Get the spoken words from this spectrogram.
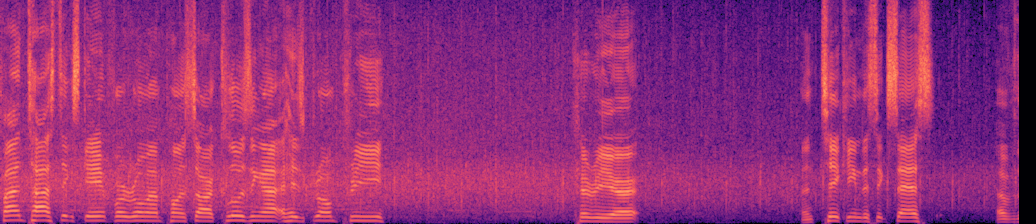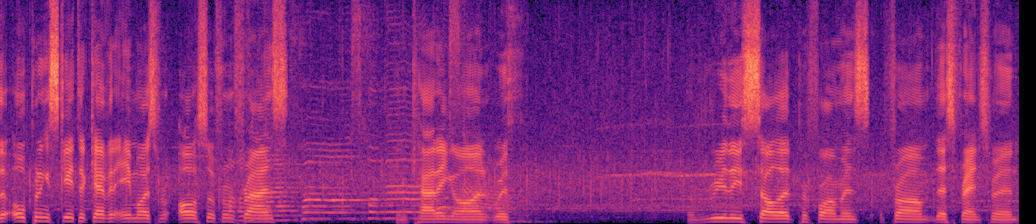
Fantastic skate for Romain Ponsart, closing out his Grand Prix career and taking the success of the opening skater Kevin Aymoz, from, also from France, and carrying on with a really solid performance from this Frenchman.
